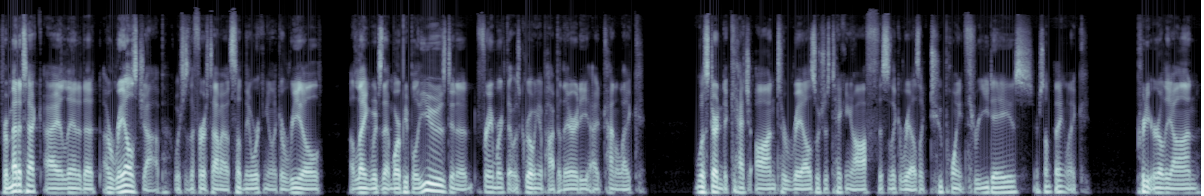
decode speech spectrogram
From Meditech, I landed a, a Rails job, which is the first time I was suddenly working in like a real a language that more people used in a framework that was growing in popularity. I'd kind of like was starting to catch on to Rails, which was taking off. This is like Rails like 2.3 days or something, like pretty early on.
